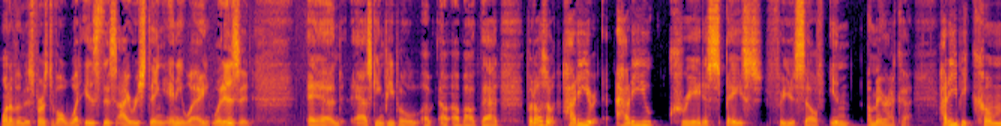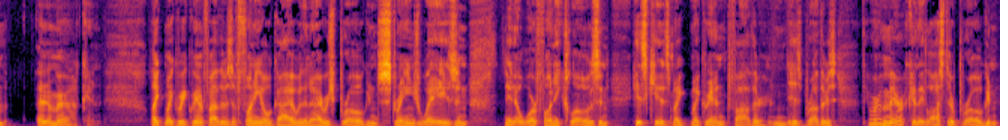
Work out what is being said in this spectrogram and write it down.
one of them is, first of all, what is this Irish thing anyway? What is it? And asking people about that, but also how do you how do you create a space for yourself in America. How do you become an American? Like my great grandfather was a funny old guy with an Irish brogue and strange ways and, you know, wore funny clothes. And his kids, my, my grandfather and his brothers, they were American. They lost their brogue and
